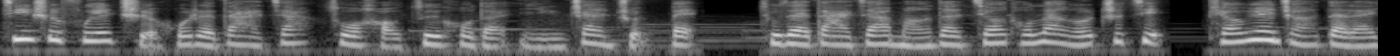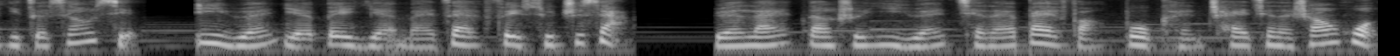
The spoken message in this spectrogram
金师傅也指挥着大家做好最后的迎战准备。就在大家忙得焦头烂额之际，朴院长带来一则消息。议员也被掩埋在废墟之下。原来当时议员前来拜访不肯拆迁的商户，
